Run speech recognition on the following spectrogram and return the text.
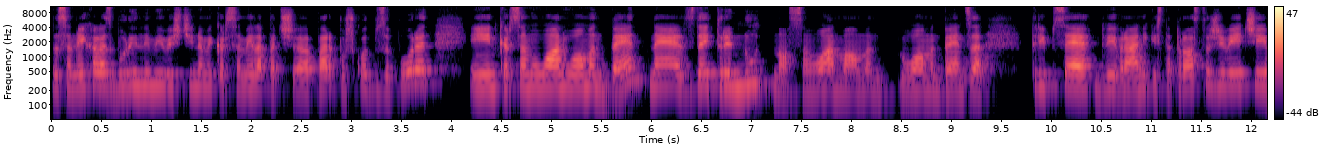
da sem nehala z borilnimi veščinami, ker sem imela pač par poškodb zapored in ker sem v One Woman Band, ne, zdaj trenutno sem v One Woman, woman Band za tri pse, dve vrani, ki sta prosto živeči,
